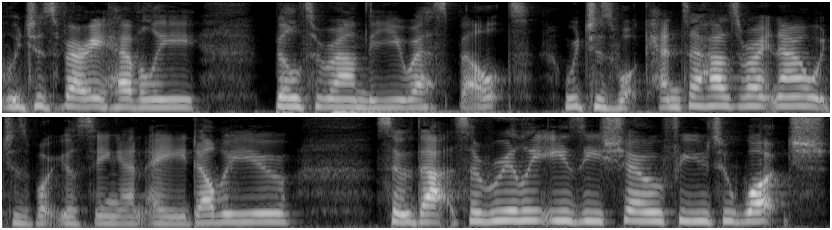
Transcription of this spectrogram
Which is very heavily built around the US belt, which is what Kenta has right now, which is what you're seeing at AEW. So that's a really easy show for you to watch.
